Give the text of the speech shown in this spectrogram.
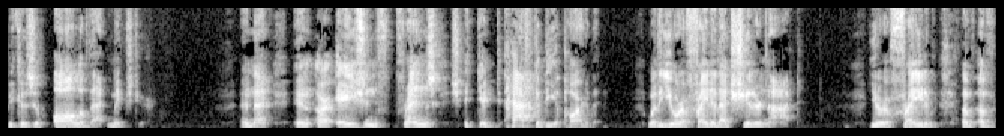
because of all of that mixture. And that, and our Asian friends have to be a part of it, whether you're afraid of that shit or not. You're afraid of, of, of,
